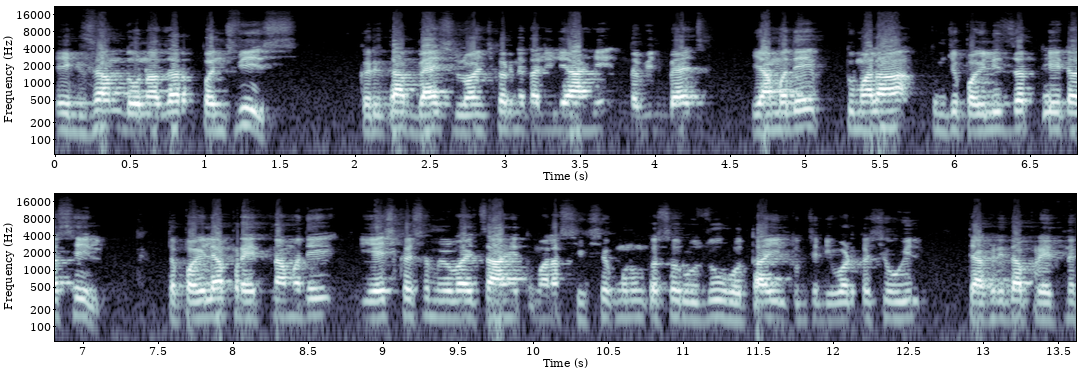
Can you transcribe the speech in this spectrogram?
एक्झाम दोन हजार पंचवीस करिता बॅच लॉन्च करण्यात आलेली आहे. नवीन बॅच यामध्ये तुम्हाला तुमची पहिलीच जर टेट असेल तर पहिल्या प्रयत्नामध्ये यश कसं मिळवायचं आहे तुम्हाला शिक्षक म्हणून कसं रुजू होता येईल तुमची निवड कशी होईल त्याकरिता प्रयत्न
